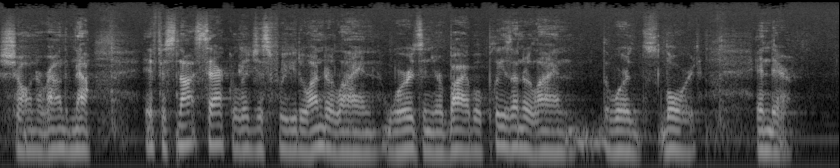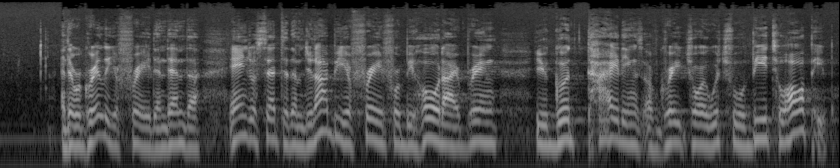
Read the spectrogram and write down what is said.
shone around them. Now, if it's not sacrilegious for you to underline words in your Bible, please underline the words Lord in there. And they were greatly afraid. And then the angel said to them, Do not be afraid, for behold, I bring you good tidings of great joy, which will be to all people.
